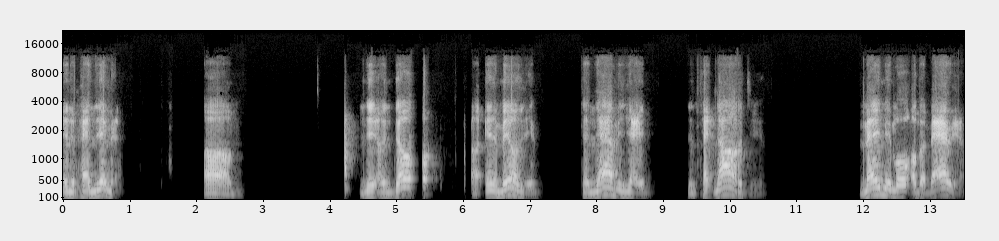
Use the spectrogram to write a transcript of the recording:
in the pandemic, um, the adult uh, inability to navigate the technology may be more of a barrier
